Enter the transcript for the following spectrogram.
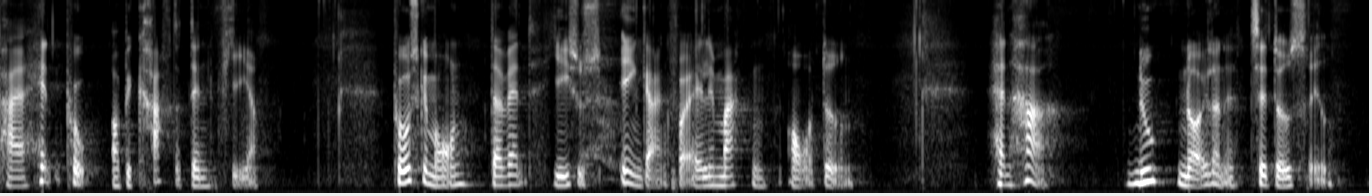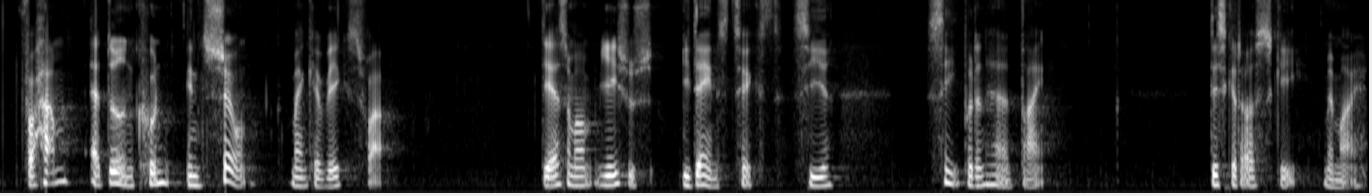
peger hen på og bekræfter den fjerde. Påskemorgen, der vandt Jesus en gang for alle magten over døden. Han har nu nøglerne til dødsriget. For ham er døden kun en søvn, man kan vækkes fra. Det er som om Jesus i dagens tekst siger, se på den her dreng. Det skal der også ske med mig.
